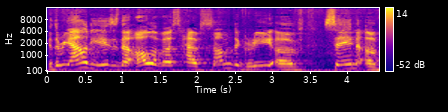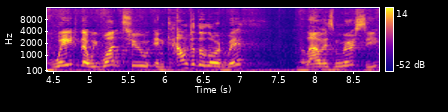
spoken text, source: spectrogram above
The reality is, is that all of us have some degree of sin, of weight that we want to encounter the Lord with and allow His mercy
